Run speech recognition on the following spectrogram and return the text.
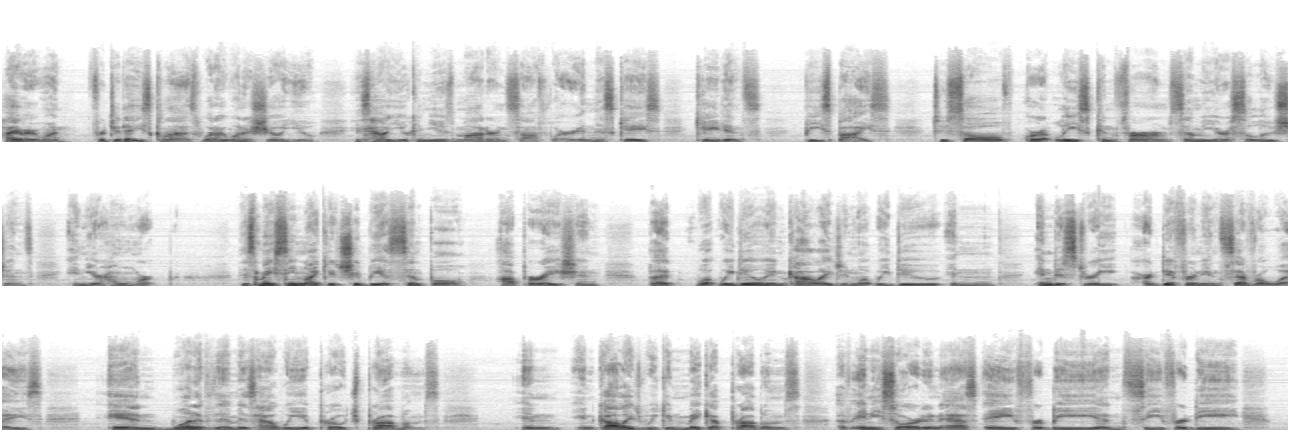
Hi everyone. For today's class, what I want to show you is how you can use modern software, in this case Cadence PSpice, to solve or at least confirm some of your solutions in your homework. This may seem like it should be a simple operation, but what we do in college and what we do in industry are different in several ways and one of them is how we approach problems. In in college, we can make up problems of any sort and ask A for B and C for D,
